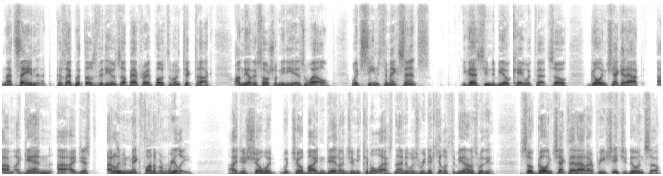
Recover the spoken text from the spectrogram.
I'm not saying that because I put those videos up after I post them on TikTok on the other social media as well, which seems to make sense. You guys seem to be okay with that. So go and check it out. Um, again, uh, I just, I don't even make fun of him really. I just show what, what Joe Biden did on Jimmy Kimmel last night. It was ridiculous, to be honest with you. So go and check that out. I appreciate you doing so.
